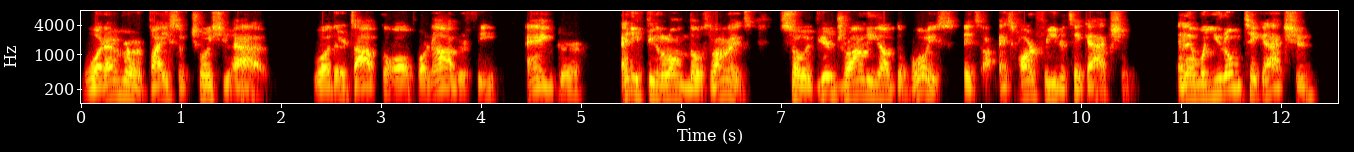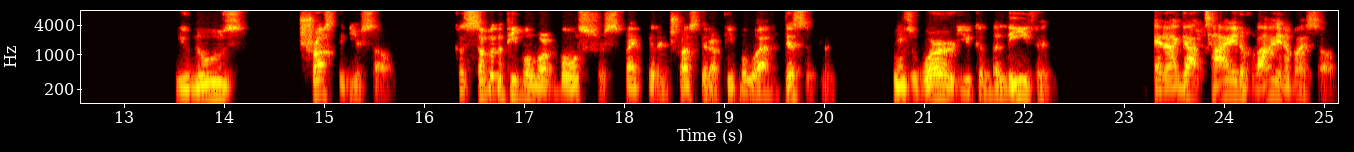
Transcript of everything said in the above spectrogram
whatever vice of choice you have, whether it's alcohol, pornography, anger, anything along those lines. So if you're drowning out the voice, it's it's hard for you to take action. And then when you don't take action, you lose trust in yourself. Because some of the people who are most respected and trusted are people who have discipline, whose word you can believe in. And I got tired of lying to myself.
